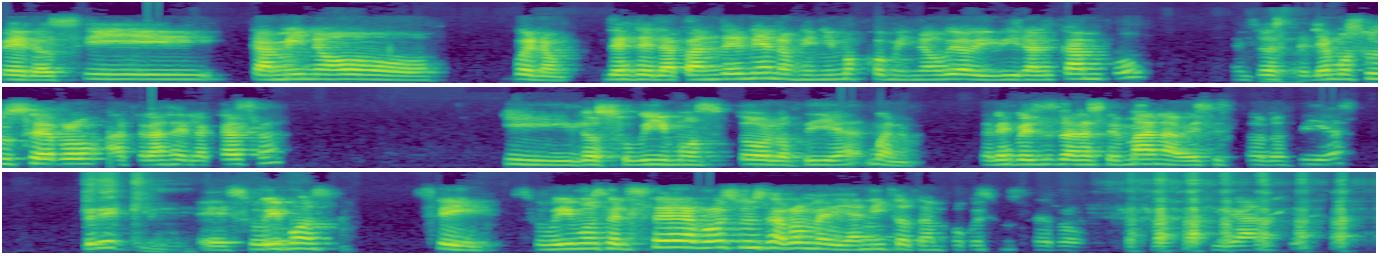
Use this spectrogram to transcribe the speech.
pero sí camino bueno, desde la pandemia nos vinimos con mi novio a vivir al campo, entonces tenemos un cerro atrás de la casa y lo subimos todos los días, bueno, tres veces a la semana, a veces todos los días. Trekking. Eh, subimos, sí, subimos el cerro, es un cerro medianito, tampoco es un cerro gigante.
